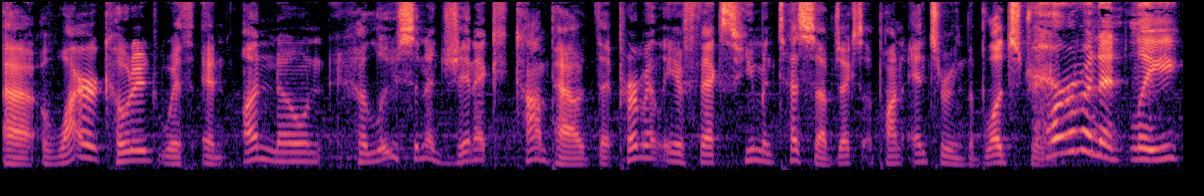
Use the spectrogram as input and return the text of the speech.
Uh, a wire coated with an unknown hallucinogenic compound that permanently affects human test subjects upon entering the bloodstream. Permanently.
